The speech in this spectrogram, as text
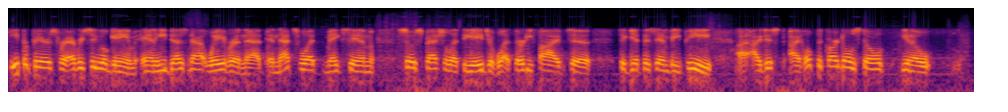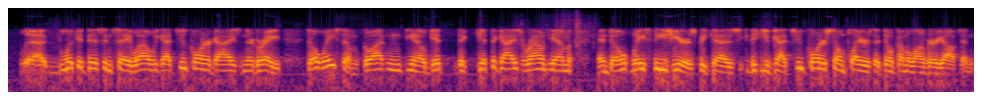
he prepares for every single game and he does not waver in that. And that's what makes him so special at the age of what, 35 to to get this MVP. I, I just I hope the Cardinals don't, you know, uh, look at this and say, "Well, we got two corner guys and they're great." Don't waste them. Go out and you know get the get the guys around him, and don't waste these years because you've got two cornerstone players that don't come along very often.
